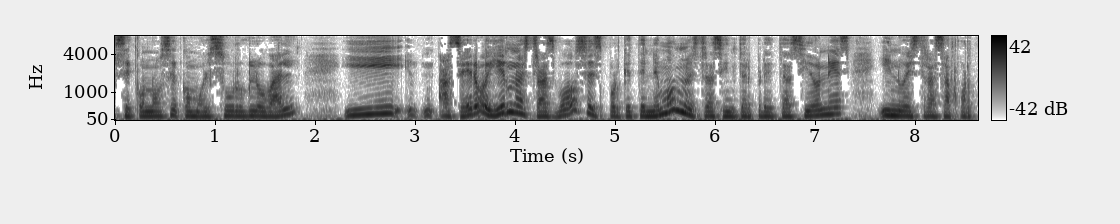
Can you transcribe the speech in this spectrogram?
se conoce como el sur global y hacer oír nuestras voces, porque tenemos nuestras interpretaciones y nuestras aportaciones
